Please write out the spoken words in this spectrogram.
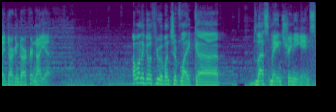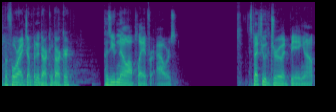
Played Dark and Darker? Not yet. I want to go through a bunch of like uh, less mainstreamy games before I jump into Dark and Darker, because you know I'll play it for hours, especially with Druid being out.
